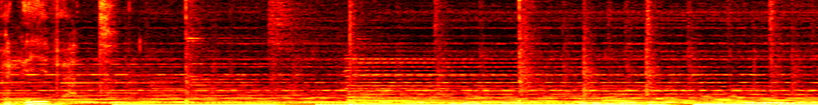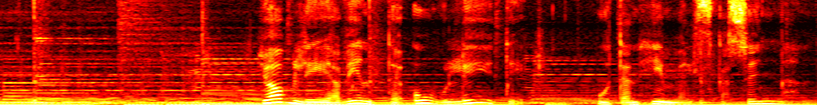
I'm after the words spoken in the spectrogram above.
för livet. Jag blev inte olydig mot den himmelska synen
